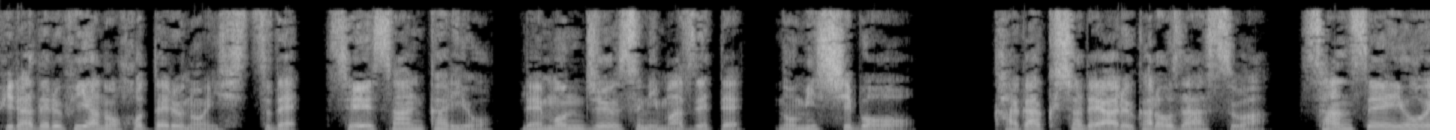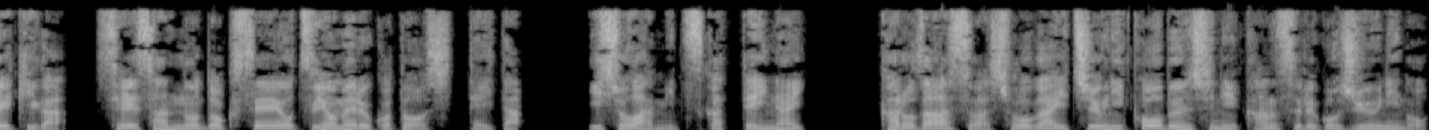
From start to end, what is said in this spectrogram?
フィラデルフィアのホテルの一室で、生酸カリをレモンジュースに混ぜて飲み死亡。科学者であるカロザースは、酸性溶液が生産の毒性を強めることを知っていた。遺書は見つかっていない。カロザースは生涯中に高分子に関する52の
